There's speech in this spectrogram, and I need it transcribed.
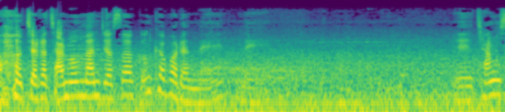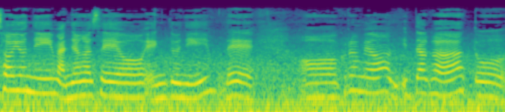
네. 아, 제가 잘못 만져서 끊겨버렸네. 네. 네, 장서윤님, 안녕하세요. 앵두님. 네. 어, 그러면 이따가 또,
